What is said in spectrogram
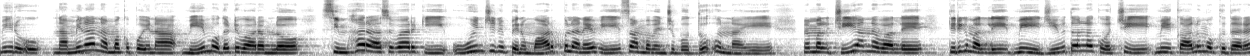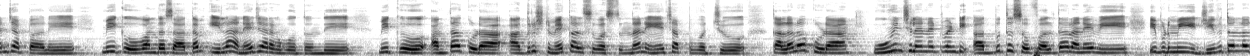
మీరు నమ్మినా నమ్మకపోయినా మే మొదటి వారంలో సింహరాశి వారికి ఊహించిన పెను మార్పులు అనేవి సంభవించబోతూ ఉన్నాయి. మిమ్మల్ని చీ అన్న వాళ్ళే తిరిగి మళ్ళీ మీ జీవితంలోకి వచ్చి మీ కాలు మొక్కుతారని చెప్పాలి. మీకు వంద శాతం ఇలానే జరగబోతుంది. మీకు అంతా కూడా అదృష్టమే కలిసి వస్తుందని చెప్పవచ్చు. కళలో కూడా ఊహించలేనటువంటి అద్భుత సుఫలితాలు అనేవి ఇప్పుడు మీ జీవితంలో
